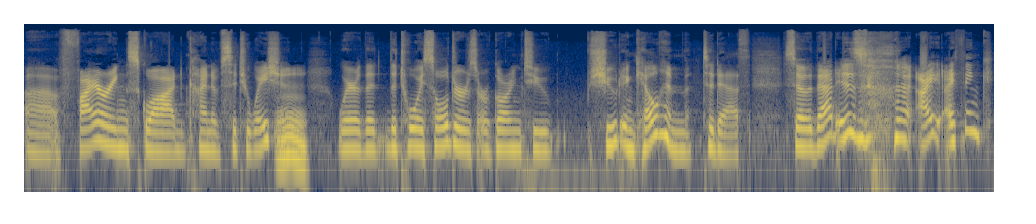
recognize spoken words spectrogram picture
uh, firing squad kind of situation where the, the toy soldiers are going to shoot and kill him to death. So that is, I, I think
